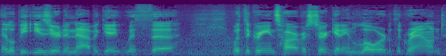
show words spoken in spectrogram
it'll be easier to navigate with the, with the greens harvester getting lower to the ground.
